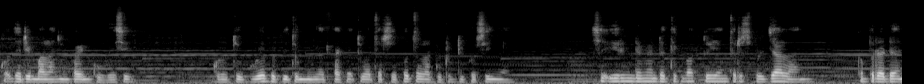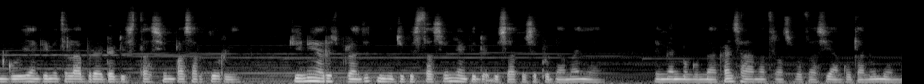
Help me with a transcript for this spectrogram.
kok jadi malah nyumpain gue sih? Gerutu gue begitu melihat kakek tua tersebut telah duduk di kursinya. Seiring dengan detik waktu yang terus berjalan, keberadaan gue yang kini telah berada di stasiun Pasar Turi Kini harus berlanjut menuju ke stasiun yang tidak bisa aku sebut namanya, dengan menggunakan sarana transportasi angkutan umum.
